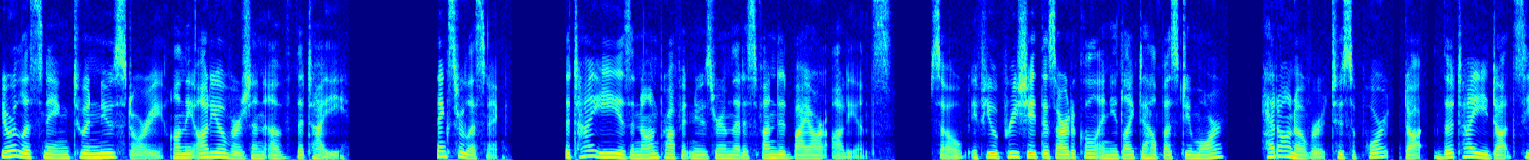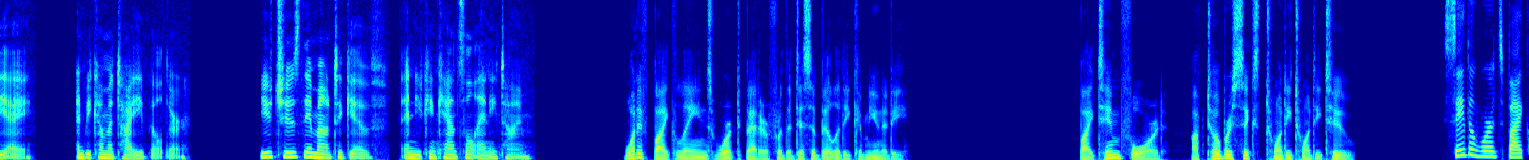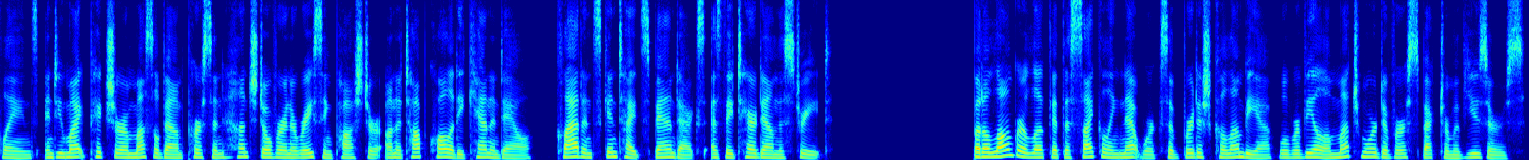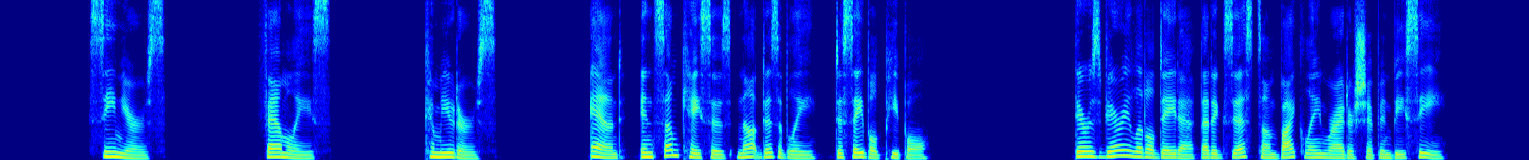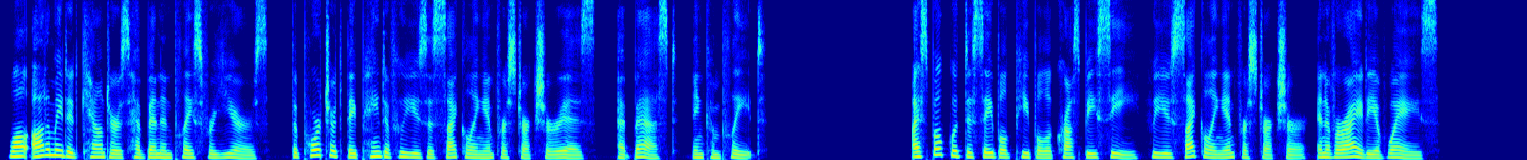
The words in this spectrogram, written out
You're listening to a news story on the audio version of The Tyee. Thanks for listening. The Tyee is a nonprofit newsroom that is funded by our audience. So, if you appreciate this article and you'd like to help us do more, head on over to support.thetyee.ca and become a Tyee builder. You choose the amount to give, and you can cancel anytime. What if bike lanes worked better for the disability community? By Tim Ford, October 6, 2022. Say the words bike lanes, and you might picture a muscle bound person hunched over in a racing posture on a top quality Cannondale, clad in skin tight spandex as they tear down the street. But a longer look at the cycling networks of British Columbia will reveal a much more diverse spectrum of users seniors, families, commuters, and, in some cases not visibly, disabled people. There is very little data that exists on bike lane ridership in BC. While automated counters have been in place for years, the portrait they paint of who uses cycling infrastructure is, at best, incomplete. I spoke with disabled people across BC who use cycling infrastructure in a variety of ways.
